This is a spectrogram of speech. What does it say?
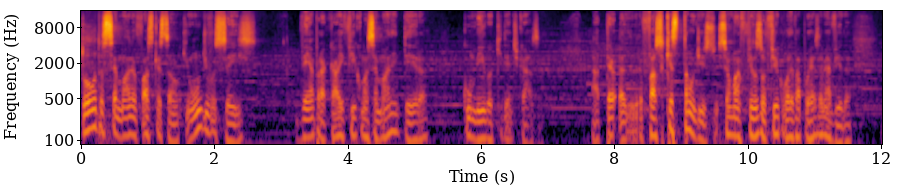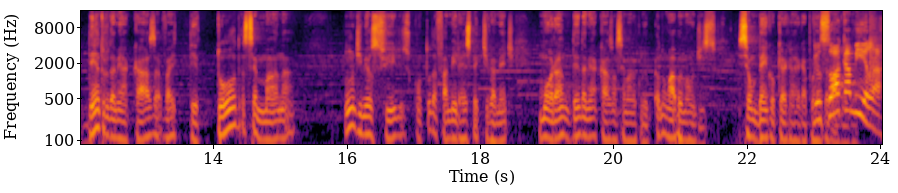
toda semana eu faço questão que um de vocês venha para cá e fique uma semana inteira comigo aqui dentro de casa. Até, eh, eu faço questão disso. Isso é uma filosofia que eu vou levar para o resto da minha vida. Dentro da minha casa vai ter toda semana um de meus filhos, com toda a família, respectivamente, morando dentro da minha casa uma semana comigo. Eu não abro mão disso. Isso é um bem que eu quero carregar por Eu sou a Camila.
